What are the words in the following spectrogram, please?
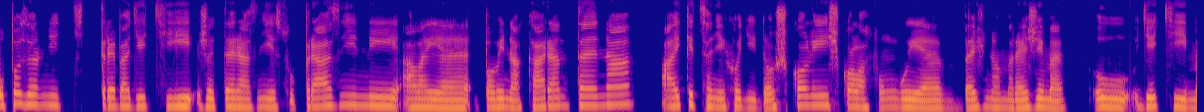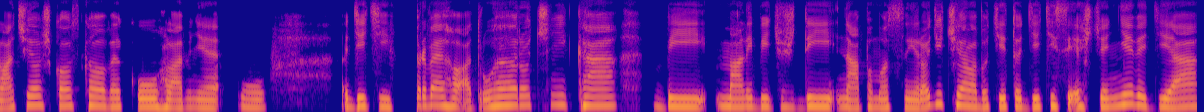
Upozorniť treba deti, že teraz nie sú prázdniny, ale je povinná karanténa aj keď sa nechodí do školy, škola funguje v bežnom režime. U detí mladšieho školského veku, hlavne u detí prvého a druhého ročníka by mali byť vždy nápomocní rodičia, lebo tieto deti si ešte nevedia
